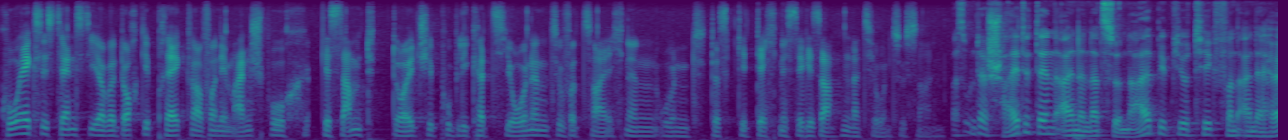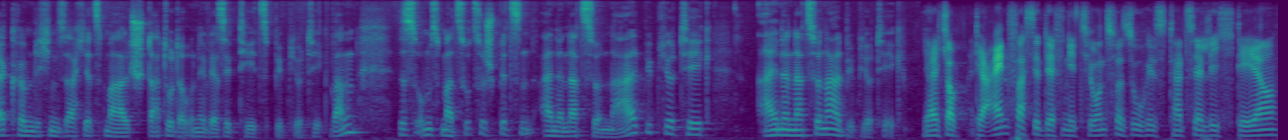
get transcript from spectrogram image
Koexistenz, die aber doch geprägt war von dem Anspruch, gesamtdeutsche Publikationen zu verzeichnen und das Gedächtnis der gesamten Nation zu sein. Was unterscheidet denn eine Nationalbibliothek von einer herkömmlichen, sag ich jetzt mal, Stadt- oder Universitätsbibliothek? Wann ist, um es mal zuzuspitzen, eine Nationalbibliothek eine Nationalbibliothek? Ja, ich glaube, der einfachste Definitionsversuch ist tatsächlich der,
